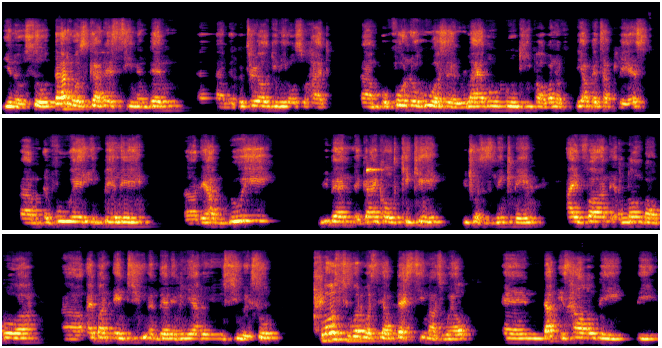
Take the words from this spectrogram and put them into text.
You know, so that was Ghana's team. And then um, Equatorial Guinea also had um, Ovono, who was a reliable goalkeeper, one of their better players. Um, Evuwe Imbele, uh, they had Rui, Ruben, a guy called Keke, which was his nickname, Ivan Elong Balboa, uh, Ivan Edu, and then Emiliano Nsue. So close to what was their best team as well. And that is how they, they,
